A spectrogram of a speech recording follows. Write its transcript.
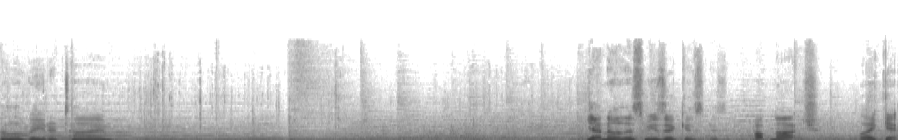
Elevator time. Yeah, no, this music is, is top notch. I Like it.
